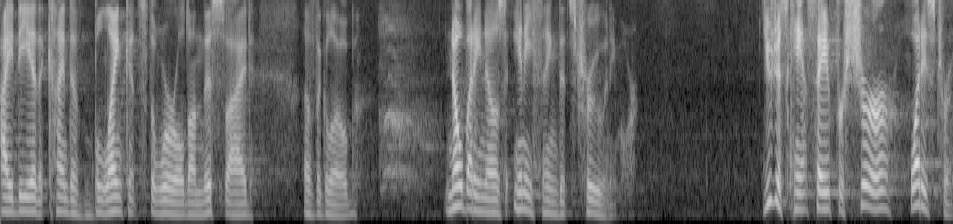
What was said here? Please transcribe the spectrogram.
idea that kind of blankets the world on this side of the globe. Nobody knows anything that's true anymore. You just can't say for sure what is true.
